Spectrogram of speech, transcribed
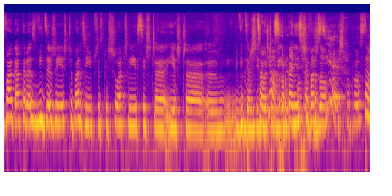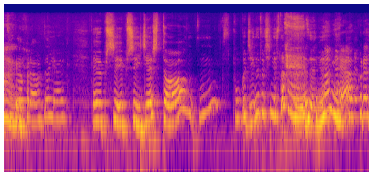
waga teraz widzę, że jeszcze bardziej przyspieszyła, czyli jest jeszcze, jeszcze widzę, no że cały czas organizm się bardzo... Zjesz po prostu, tak. naprawdę jak przy, przyjdziesz, to mm, z pół godziny to ci nie starczy na jedzenie. No nie, akurat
